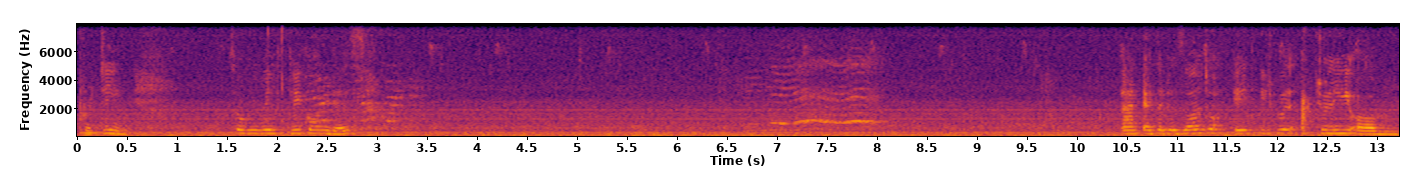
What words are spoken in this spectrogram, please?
protein. So we will click on this and as a result of it it will actually um,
